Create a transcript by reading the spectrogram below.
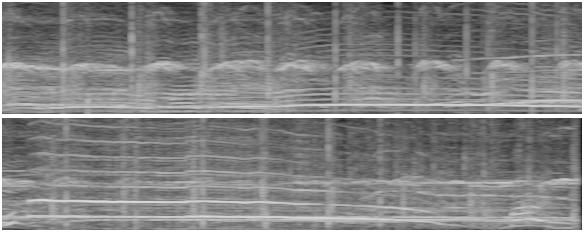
Valeu, valeu! Mais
